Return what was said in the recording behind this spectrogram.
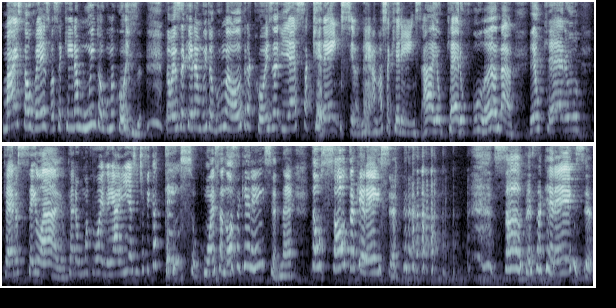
Mas talvez você queira muito alguma coisa. Talvez você queira muito alguma outra coisa e essa querência, né? A nossa querência. Ah, eu quero fulana, eu quero quero, sei lá, eu quero alguma coisa. E aí a gente fica tenso com essa nossa querência, né? Então solta a querência. solta essa querência.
